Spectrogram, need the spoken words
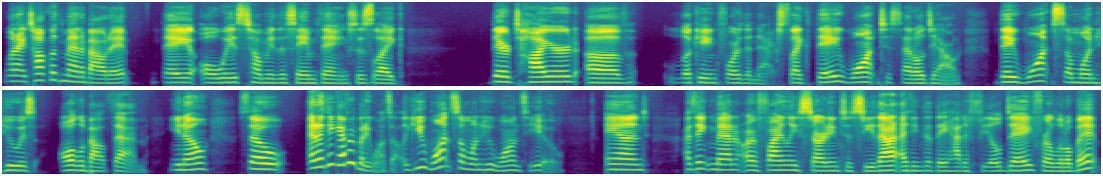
when I talk with men about it, they always tell me the same things is like they're tired of looking for the next. Like they want to settle down. They want someone who is all about them, you know? So, and I think everybody wants that. Like you want someone who wants you. And I think men are finally starting to see that. I think that they had a field day for a little bit.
